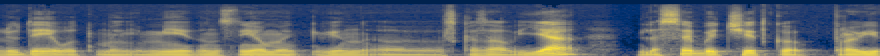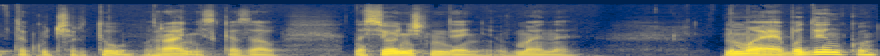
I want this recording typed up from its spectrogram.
людей. От мені мій один знайомий він е, сказав: я для себе чітко провів таку черту, грань і сказав: на сьогоднішній день в мене немає будинку,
